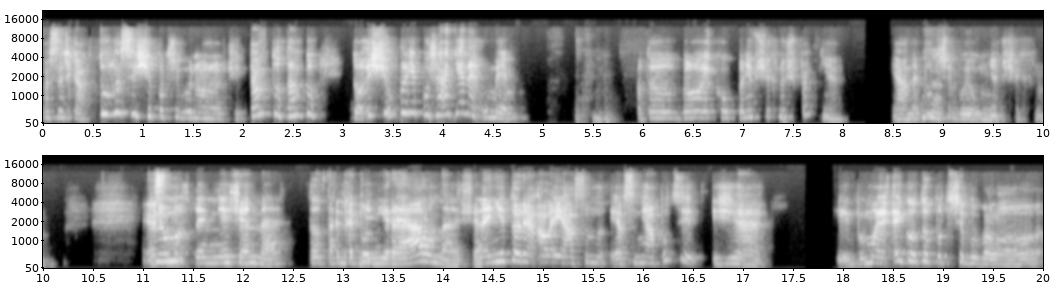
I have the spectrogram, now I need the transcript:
a jsem říká, tohle si ještě potřebuji naučit, tamto, tamto, to ještě úplně pořádně neumím. A to bylo jako úplně všechno špatně. Já nepotřebuji umět všechno. Jenom, samozřejmě, že ne. To tak nepo, není reálné, že? Není to reálné, ale já jsem, já jsem měla pocit, že moje ego to potřebovalo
